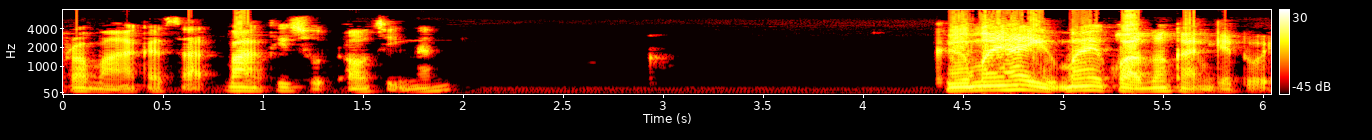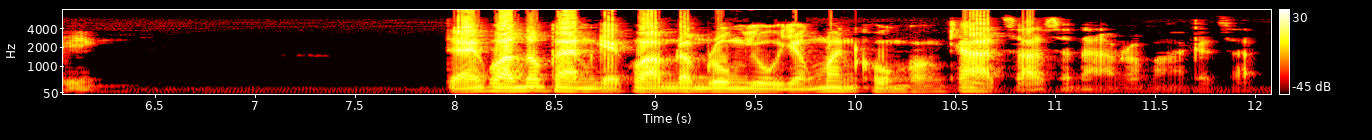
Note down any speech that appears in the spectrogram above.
พระมหากษัตริย์มากที่สุดเอาสิ่งนั้น คือไม่ให้ไม่ให้ความต้องการแก่ตัวเอง แต่ความต้องการแก่ความดำรงอยู่อย่างมั่นคงของชาติศาสนาพระมหากษัตริย์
